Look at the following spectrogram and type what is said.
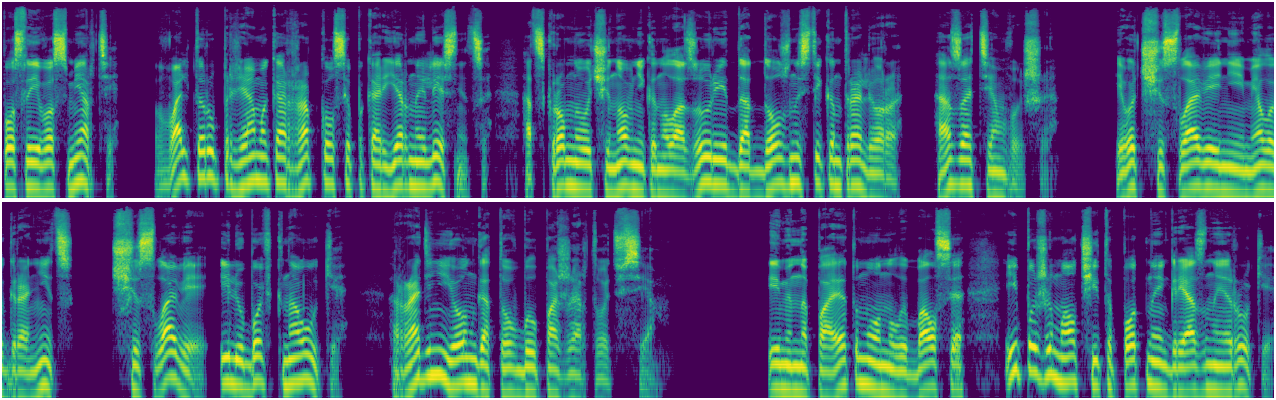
после его смерти, Вальтеру прямо карабкался по карьерной лестнице, от скромного чиновника на лазуре до должности контролера, а затем выше. Вот тщеславие не имело границ. Тщеславие и любовь к науке. Ради нее он готов был пожертвовать всем. Именно поэтому он улыбался и пожимал чьи-то потные грязные руки.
